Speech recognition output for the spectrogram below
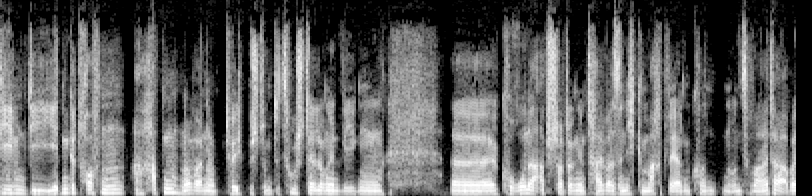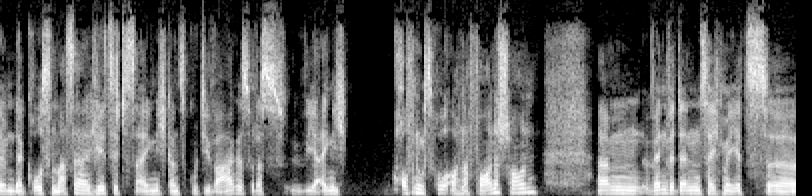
Themen, die jeden getroffen hatten, ne, weil natürlich bestimmte Zustellungen wegen äh, Corona-Abschottungen teilweise nicht gemacht werden konnten und so weiter. Aber in der großen Masse hielt sich das eigentlich ganz gut die Waage, sodass wir eigentlich hoffnungsfroh auch nach vorne schauen. Ähm, wenn wir denn, sag ich mal, jetzt äh,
